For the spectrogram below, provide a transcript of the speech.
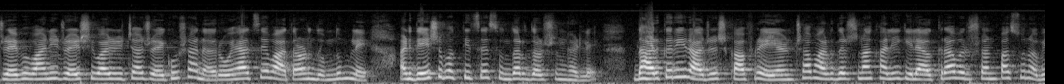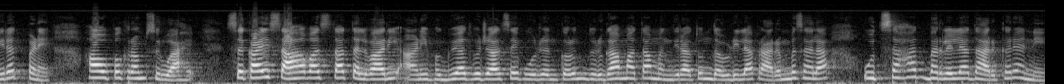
जय भवानी जय शिवाजीच्या जयघोषानं रोह्याचे वातावरण दुमदुमले आणि देशभक्तीचे सुंदर दर्शन घडले. धारकरी राजेश काफरे यांच्या मार्गदर्शनाखाली गेल्या अकरा वर्षांपासून अविरतपणे हा उपक्रम सुरू आहे. सकाळी सहा वाजता तलवारी आणि भगव्या ध्वजाचे पूजन करून दुर्गा माता मंदिरातून दौडीला प्रारंभ झाला. उत्साहात भरलेल्या धारकऱ्यांनी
